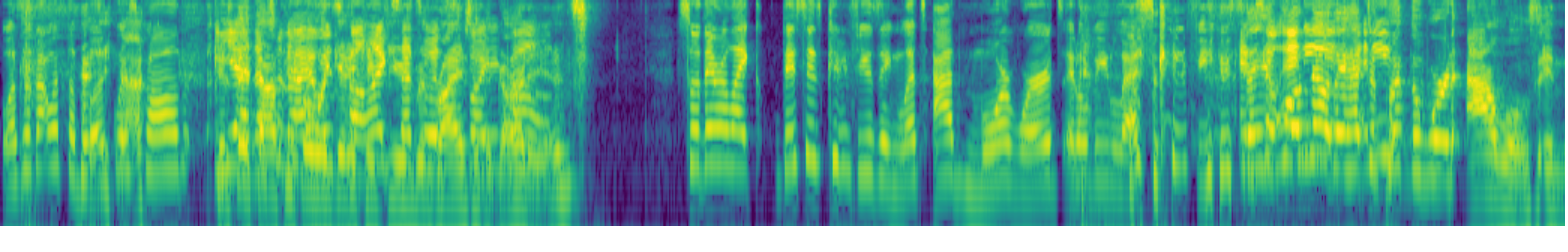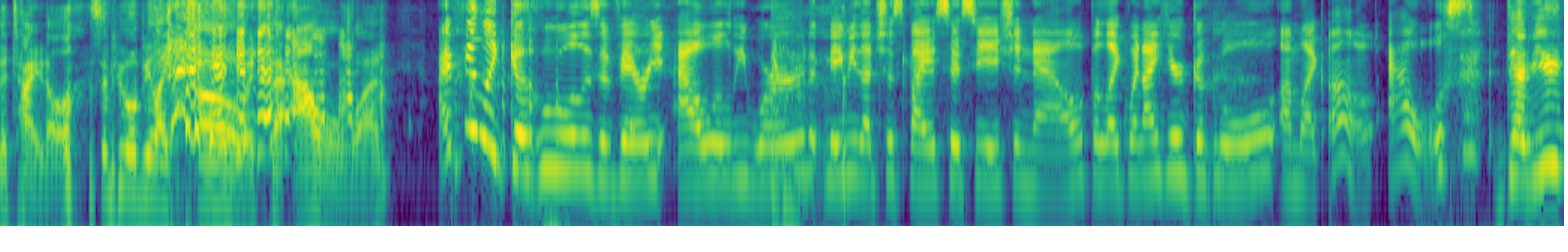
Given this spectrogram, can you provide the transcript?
Wasn't that what the book was called? Because Yeah, they that's thought what I people would always get it call it, 'cause confused that's with what Rise of the it's fucking called. Guardians. So they were like, "This is confusing. Let's add more words. It'll be less confusing." They, so well, any- no, they had any- to put the word owls in the title. So people will be like, oh, it's the owl one. I feel like Ga'Hoole is a very owly word. Maybe that's just by association now. But like when I hear Ga'Hoole, I'm like, oh, owls. Have you?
